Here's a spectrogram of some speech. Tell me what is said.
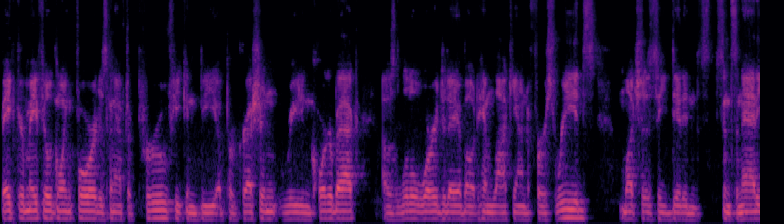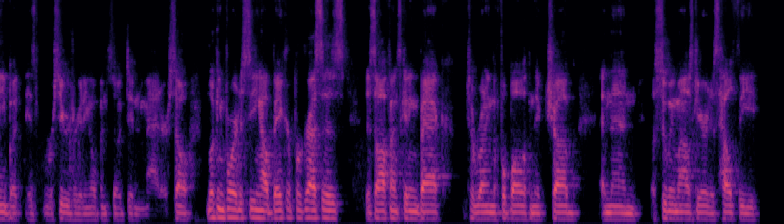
Baker Mayfield going forward is going to have to prove he can be a progression reading quarterback. I was a little worried today about him locking on to first reads, much as he did in Cincinnati, but his receivers were getting open, so it didn't matter. So looking forward to seeing how Baker progresses, this offense getting back to running the football with Nick Chubb, and then assuming Myles Garrett is healthy,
